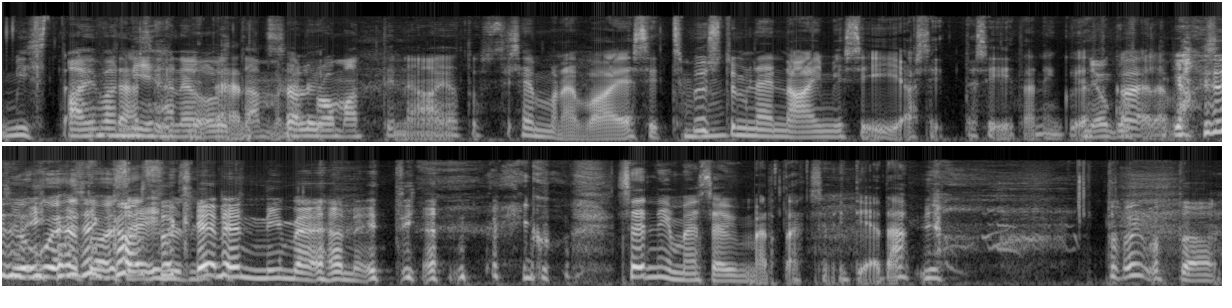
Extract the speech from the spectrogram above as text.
mistä. Aivan niin, hänellä oli tämmöinen oli romanttinen ajatus. semmoinen vaan. Ja sitten mm-hmm. menemään naimisiin ja sitten siitä niinku Joku, jatkaa ja sen Joku ihmisen kanssa, ihmisen- kenen nimeä hän ei tiedä. Sen nimen se ymmärtääkseni tietää. Toivotaan.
